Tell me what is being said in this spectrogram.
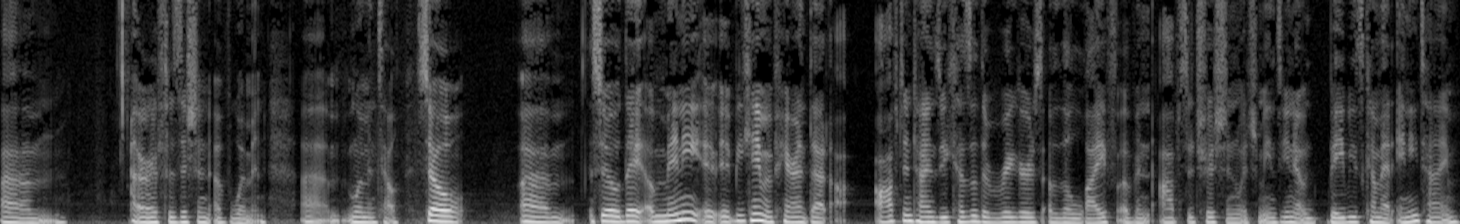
um or a physician of women, um, women's health. So um, so they uh, many it, it became apparent that oftentimes because of the rigors of the life of an obstetrician which means you know babies come at any time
